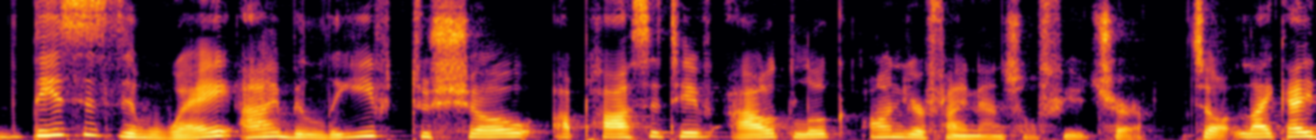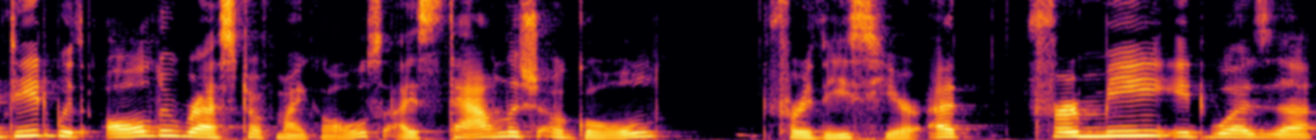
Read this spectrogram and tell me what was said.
this is the way I believe to show a positive outlook on your financial future. So, like I did with all the rest of my goals, I established a goal for this year. For me, it was a,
